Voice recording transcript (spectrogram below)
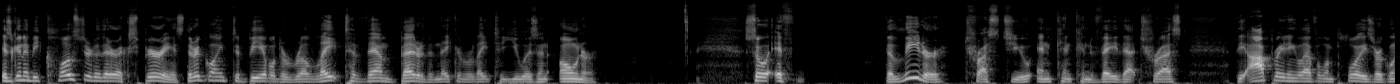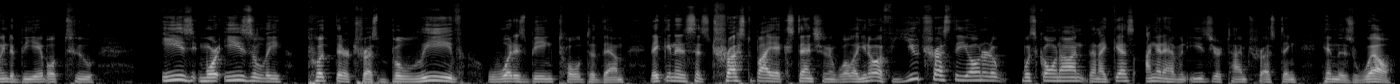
is going to be closer to their experience. They're going to be able to relate to them better than they can relate to you as an owner. So if the leader trusts you and can convey that trust, the operating level employees are going to be able to easy, more easily put their trust, believe what is being told to them. They can, in a sense, trust by extension. Well, you know, if you trust the owner of what's going on, then I guess I'm going to have an easier time trusting him as well.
